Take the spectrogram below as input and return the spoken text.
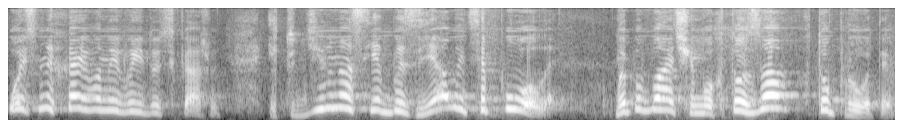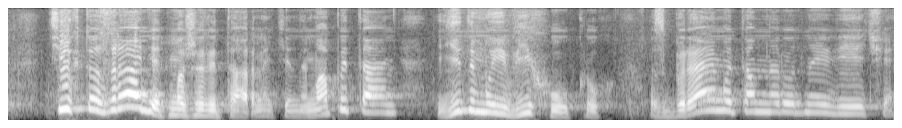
Ось нехай вони вийдуть, скажуть. І тоді в нас якби з'явиться поле. Ми побачимо, хто за, хто проти. Ті, хто зрадять мажоритарники, нема питань. Їдемо і в їх округ. Збираємо там народне віче,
